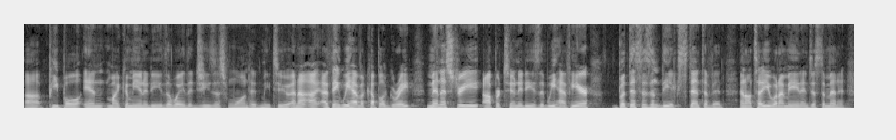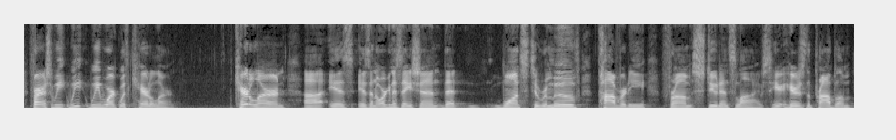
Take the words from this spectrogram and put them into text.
uh, people in my community the way that Jesus wanted me to? And I, I think we have a couple of great ministry opportunities that we have here, but this isn't the extent of it. And I'll tell you what I mean in just a minute. First, we, we, we work with Care to Learn. Care to Learn uh, is, is an organization that wants to remove poverty from students' lives. Here, here's the problem.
